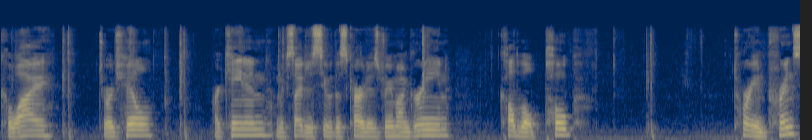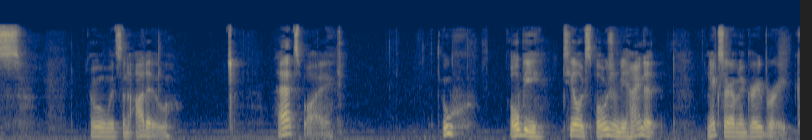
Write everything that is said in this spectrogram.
Kawhi, George Hill, Markkanen. I'm excited to see what this card is. Draymond Green, Caldwell Pope, Taurean Prince. Oh, it's an auto. That's why. Ooh, Obi, Teal Explosion behind it. Knicks are having a great break.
